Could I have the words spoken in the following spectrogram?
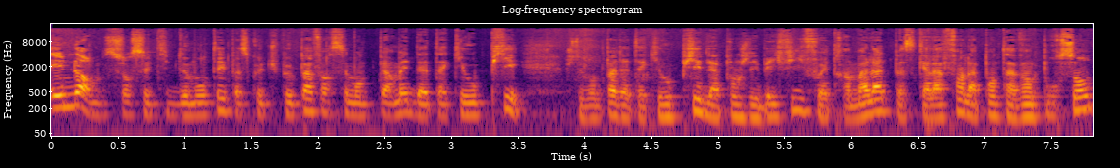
énorme sur ce type de montée parce que tu peux pas forcément te permettre d'attaquer au pied. Je te demande pas d'attaquer au pied de la planche des Bayfi, il faut être un malade parce qu'à la fin, la pente à 20%,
